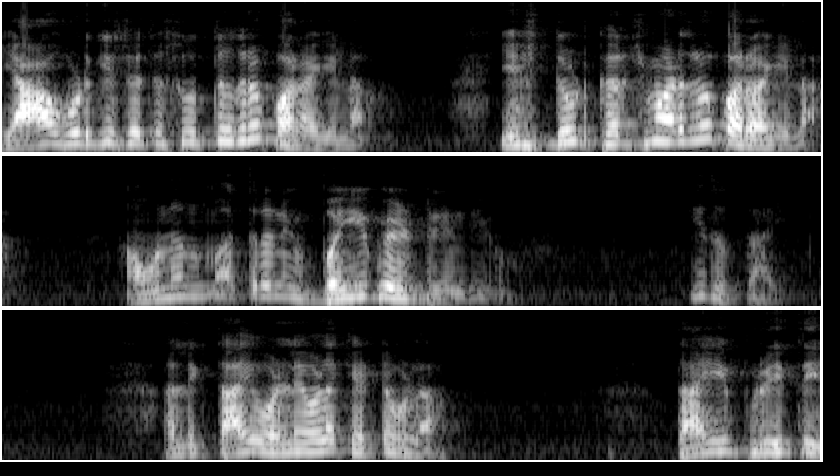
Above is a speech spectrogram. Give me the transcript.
ಯಾವ ಹುಡುಗಿ ಜೊತೆ ಸುತ್ತಿದ್ರೂ ಪರವಾಗಿಲ್ಲ. ಎಷ್ಟು ದುಡ್ಡು ಖರ್ಚು ಮಾಡಿದ್ರೂ ಪರವಾಗಿಲ್ಲ. ಅವನನ್ನು ಮಾತ್ರ ನೀವು ಬೈಬೇಡ್ರಿ ನೀವು. ಇದು ತಾಯಿ. ಅಲ್ಲಿಗೆ ತಾಯಿ ಒಳ್ಳೆಯವಳ ಕೆಟ್ಟವಳ? ತಾಯಿ ಪ್ರೀತಿ,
